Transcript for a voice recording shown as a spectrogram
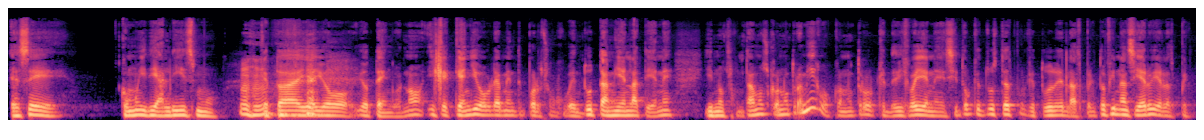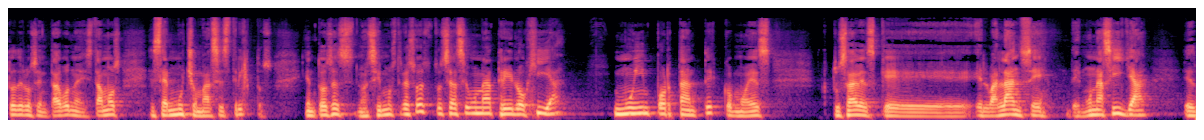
ese como idealismo que todavía yo, yo tengo, ¿no? Y que Kenji obviamente por su juventud también la tiene y nos juntamos con otro amigo, con otro que le dijo, oye, necesito que tú estés porque tú el aspecto financiero y el aspecto de los centavos necesitamos ser mucho más estrictos. Entonces nos hicimos tres socios, entonces se hace una trilogía muy importante como es, tú sabes que el balance de una silla es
